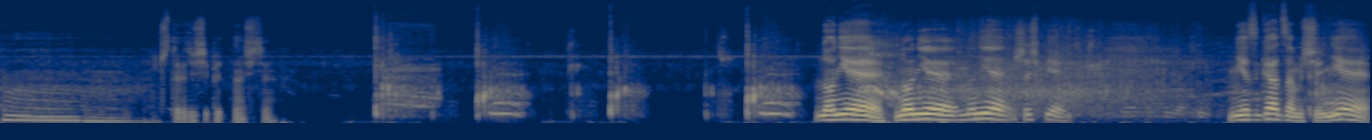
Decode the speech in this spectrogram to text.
Hmm. 40-15. No nie, no nie, no nie, 6-5. Nie zgadzam się, nie.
